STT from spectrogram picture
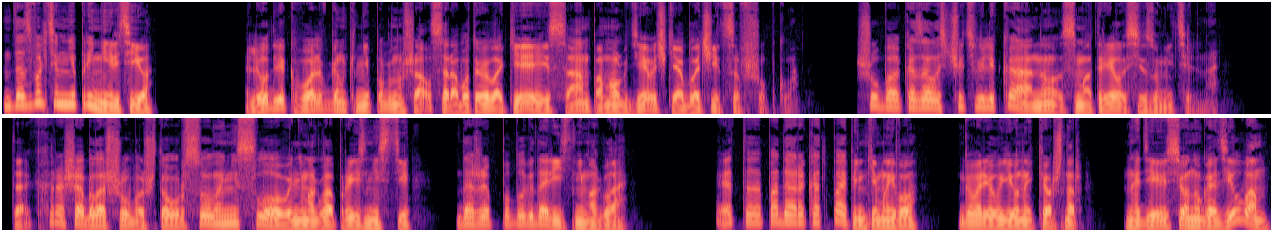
«Дозвольте мне примерить ее. Людвиг Вольфганг не погнушался работой лакея и сам помог девочке облачиться в шубку. Шуба оказалась чуть велика, но смотрелась изумительно. Так хороша была шуба, что Урсула ни слова не могла произнести, даже поблагодарить не могла. «Это подарок от папеньки моего», — говорил юный Кёршнер. «Надеюсь, он угодил вам?»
